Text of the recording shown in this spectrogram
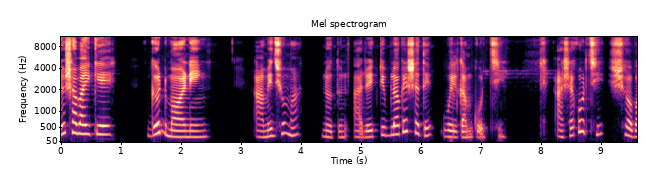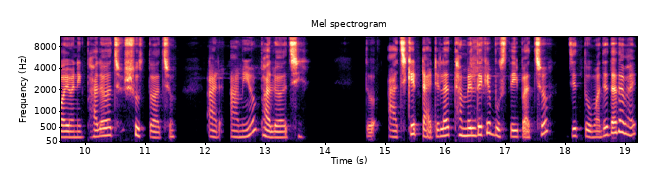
হ্যালো সবাইকে। Good morning. আমি ঝুমা, নতুন আরও একটি ব্লগের সাথে ওয়েলকাম করছি। আশা করছি সবাই অনেক ভালো আছো, সুস্থ আছো, আর আমিও ভালো আছি। তো আজকের টাইটেল আর থাম্বেল দেখে বুঝতেই পারছ যে তোমাদের দাদাভাই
